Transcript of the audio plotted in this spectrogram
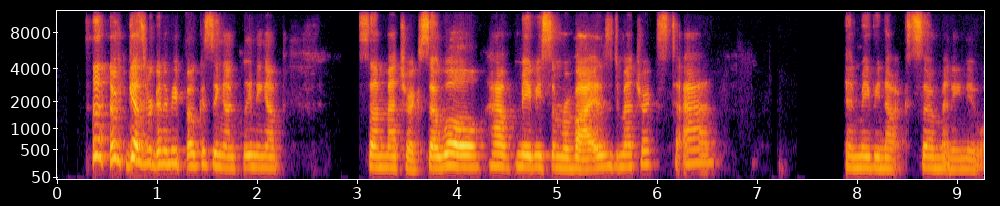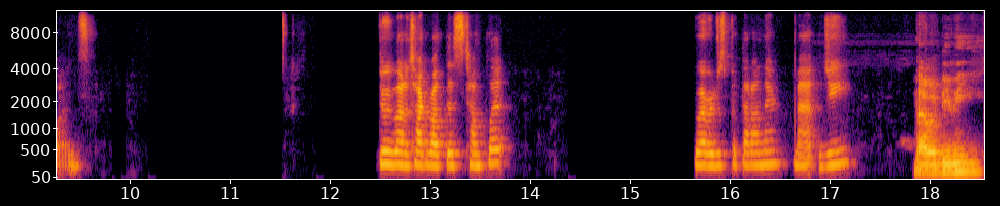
because we're going to be focusing on cleaning up some metrics. So we'll have maybe some revised metrics to add and maybe not so many new ones. Do we want to talk about this template? Whoever just put that on there, Matt G? That would be me.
